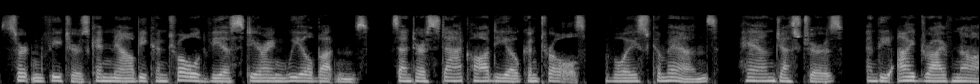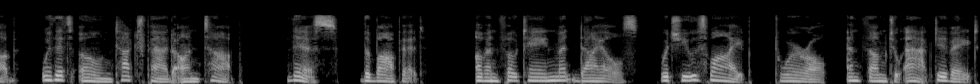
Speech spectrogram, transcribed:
Certain features can now be controlled via steering wheel buttons, center stack audio controls, voice commands, hand gestures, and the iDrive knob, with its own touchpad on top. This, the Bop It. Of infotainment dials, which you swipe, twirl, and thumb to activate,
